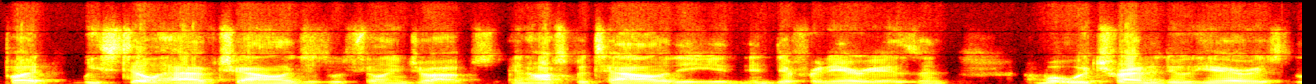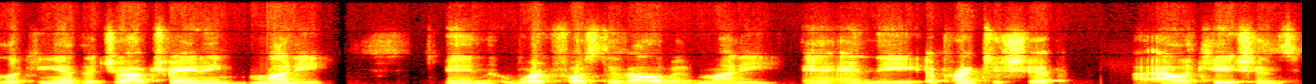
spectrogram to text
But we still have challenges with filling jobs in hospitality and in different areas. And what we're trying to do here is looking at the job training money in workforce development money and, and the apprenticeship allocations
